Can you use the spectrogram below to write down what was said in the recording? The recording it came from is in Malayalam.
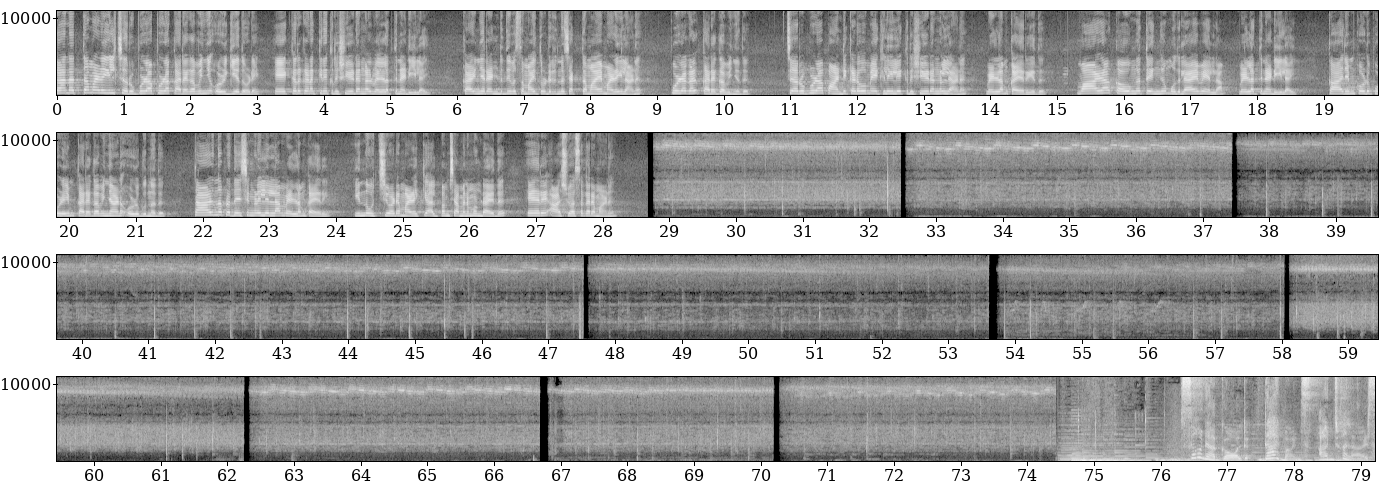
കനത്ത മഴയിൽ ചെറുപുഴ പുഴ കരകവിഞ്ഞ് ഒഴുകിയതോടെ ഏക്കർ കണക്കിന് കൃഷിയിടങ്ങൾ വെള്ളത്തിനടിയിലായി. കഴിഞ്ഞ രണ്ട് ദിവസമായി തുടരുന്ന ശക്തമായ മഴയിലാണ് പുഴകൾ കരകവിഞ്ഞത്. ചെറുപുഴ പാണ്ടിക്കടവ് മേഖലയിലെ കൃഷിയിടങ്ങളിലാണ് വെള്ളം കയറിയത്. വാഴ കവുങ്ങ് തെങ്ങ് മുതലായവയെല്ലാം വെള്ളത്തിനടിയിലായി. കാര്യംകോട് പുഴയും കരകവിഞ്ഞാണ് ഒഴുകുന്നത്. താഴ്ന്ന പ്രദേശങ്ങളിലെല്ലാം വെള്ളം കയറി. ഇന്ന് ഉച്ചയോടെ മഴയ്ക്ക് അല്പം ശമനമുണ്ടായത് ഏറെ ആശ്വാസകരമാണ്. Sona gold diamonds and jewellers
